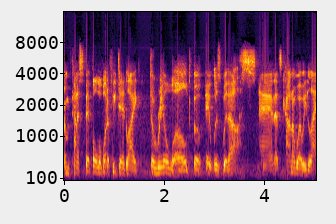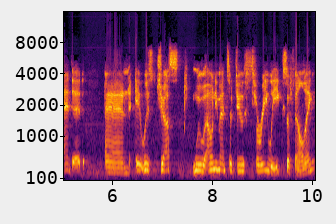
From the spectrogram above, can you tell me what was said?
and kind of spitball, well, what if we did like the real world, but it was with us? And that's kind of where we landed. And it was just, we were only meant to do three weeks of filming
